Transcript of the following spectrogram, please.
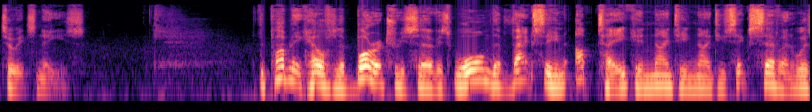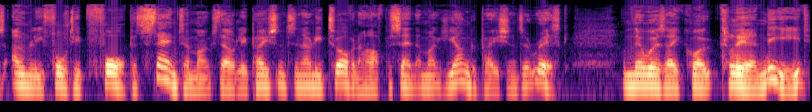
to its knees. The Public Health Laboratory Service warned that vaccine uptake in 1996-7 was only 44% amongst elderly patients and only 12.5% amongst younger patients at risk. And there was a quote clear need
